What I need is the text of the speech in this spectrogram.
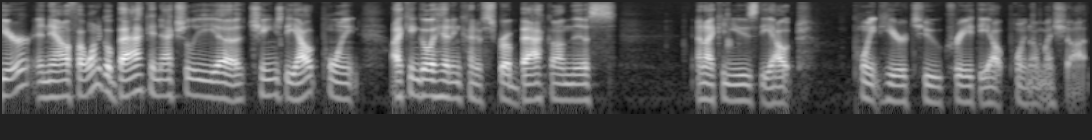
here and now if I want to go back and actually uh, change the out point I can go ahead and kind of scrub back on this and I can use the out point here to create the out point on my shot.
